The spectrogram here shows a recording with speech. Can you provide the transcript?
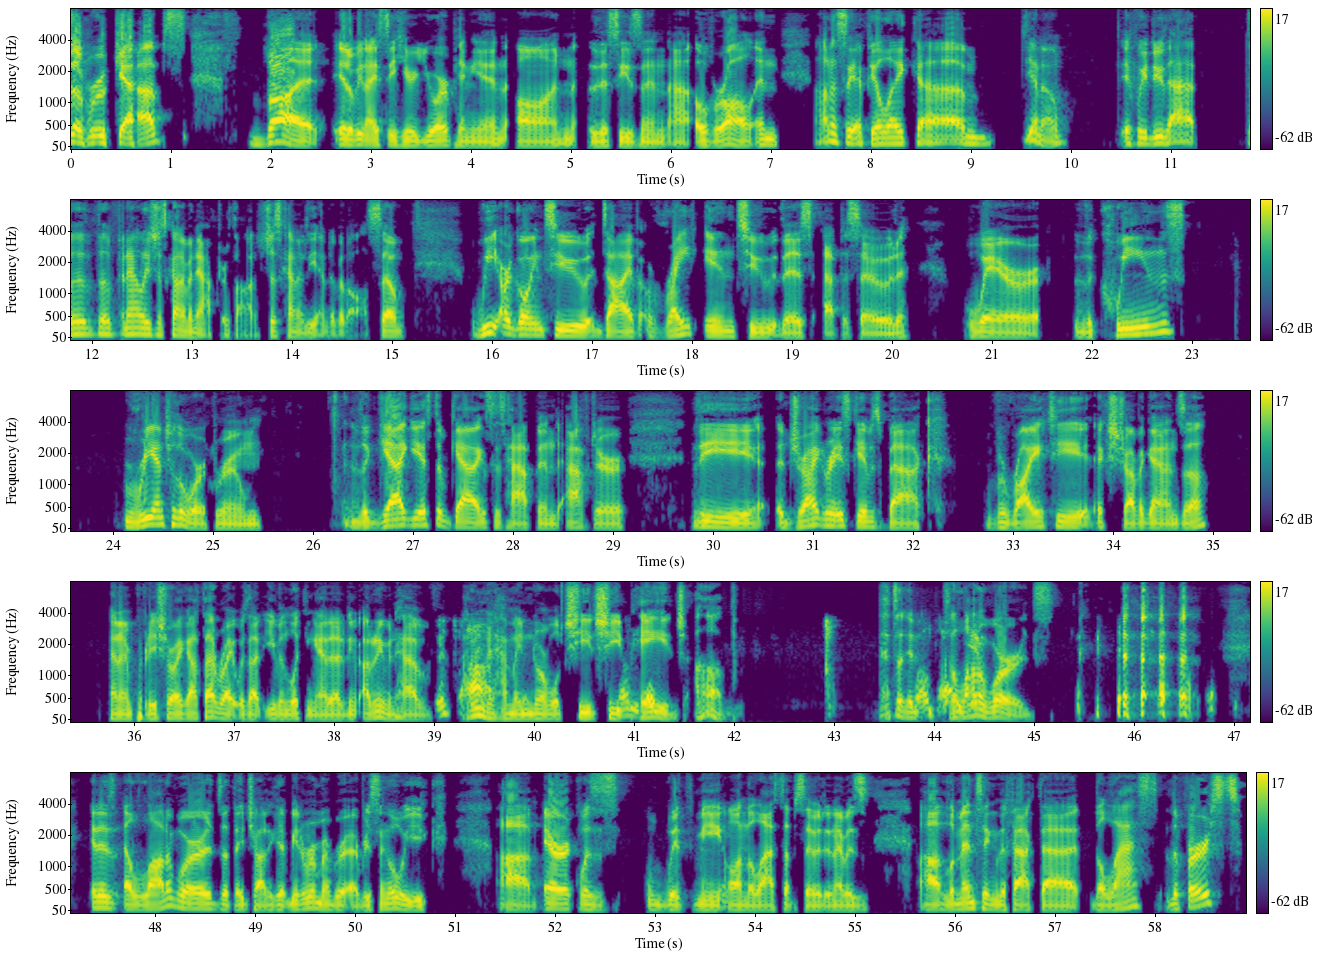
of recaps, but it'll be nice to hear your opinion on the season uh, overall. And honestly, I feel like um, you know, if we do that, the the finale is just kind of an afterthought. It's just kind of the end of it all. So we are going to dive right into this episode where the queens re-enter the workroom. The gaggiest of gags has happened after the Drag Race gives back variety extravaganza. And I'm pretty sure I got that right without even looking at it. I don't, I don't even have I don't even have my normal cheat sheet no. page up. That's a, Well it's a lot you. of words. it is a lot of words that they try to get me to remember every single week. Um, Eric was with me on the last episode, and I was uh, lamenting the fact that the last, the first,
